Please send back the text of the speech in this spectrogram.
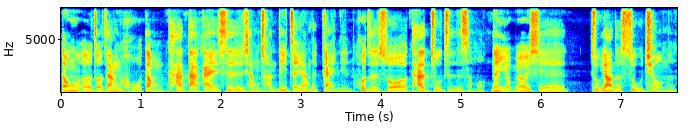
动物而走这样的活动，它大概是想传递怎样的概念，或者说它的主旨是什么？那有没有一些主要的诉求呢？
